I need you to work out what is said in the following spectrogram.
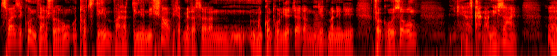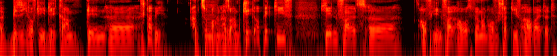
2 äh, Sekunden Fernsteuerung. Und trotzdem war das Ding nicht scharf. Ich habe mir das ja dann, man kontrolliert ja, dann mhm. geht man in die Vergrößerung. Denke, das kann doch nicht sein. Äh, bis ich auf die Idee kam, den äh, Stabi abzumachen. Mhm. Also am Kit-Objektiv jedenfalls äh, auf jeden Fall aus, wenn man auf dem Stativ arbeitet.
